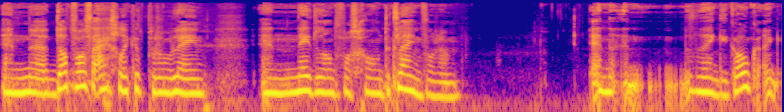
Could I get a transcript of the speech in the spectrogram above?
En dat was eigenlijk het probleem. En Nederland was gewoon te klein voor hem. En, en dat denk ik ook. Ik,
